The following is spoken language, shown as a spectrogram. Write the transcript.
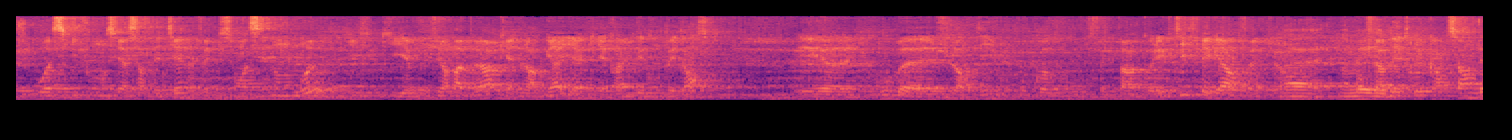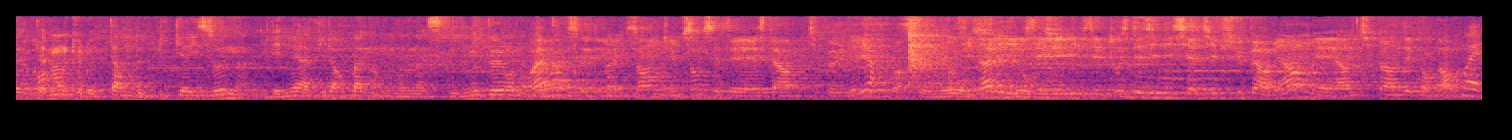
je vois ce qu'ils font aussi à Saint-Etienne. En fait, ils sont assez nombreux. Il qu'il y a plusieurs rappeurs, qu'il y a de leur gars, il y a, qu'il y a quand même des compétences. Et euh, du coup, bah, je leur dis, mais pourquoi vous ne faites pas un collectif, les gars, en fait tu vois Ouais, non, mais- Faire des trucs ensemble. Tellement que le terme de Big Guy Zone, il est né à Villeurbanne. On en a- C'était nous deux, on a Ouais, c'est- il me semble, il me semble que c'était c'était un petit peu le délire. Quoi. C'est Au final, ils faisaient, ils faisaient tous des initiatives super bien, mais un petit peu indépendants. Ouais.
